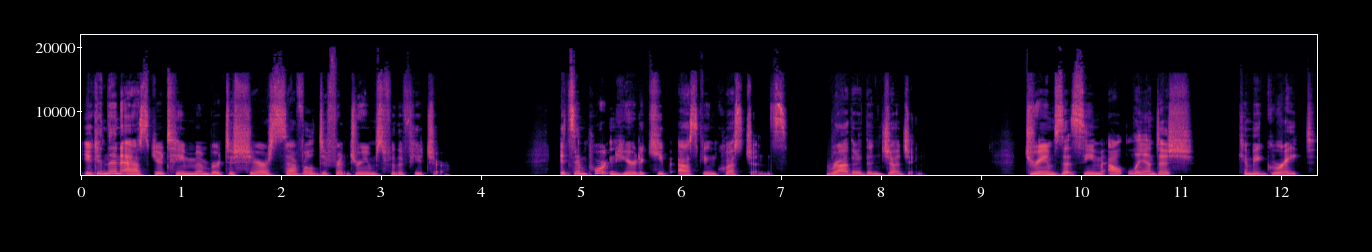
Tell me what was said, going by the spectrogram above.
You can then ask your team member to share several different dreams for the future. It's important here to keep asking questions rather than judging. Dreams that seem outlandish can be great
